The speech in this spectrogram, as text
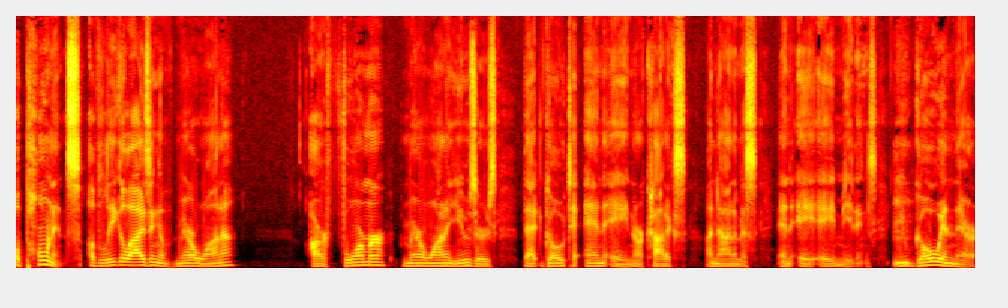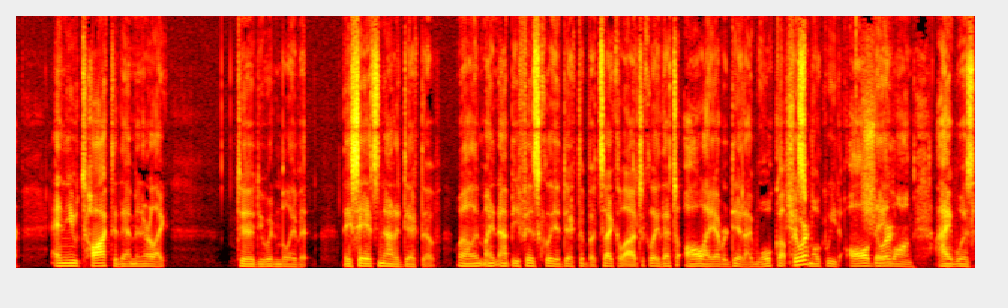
opponents of legalizing of marijuana are former marijuana users that go to NA, Narcotics Anonymous, and AA meetings. You mm. go in there and you talk to them and they're like, dude, you wouldn't believe it. They say it's not addictive. Well, it might not be physically addictive, but psychologically, that's all I ever did. I woke up, Sure. I smoked weed all Sure. day long. I was,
